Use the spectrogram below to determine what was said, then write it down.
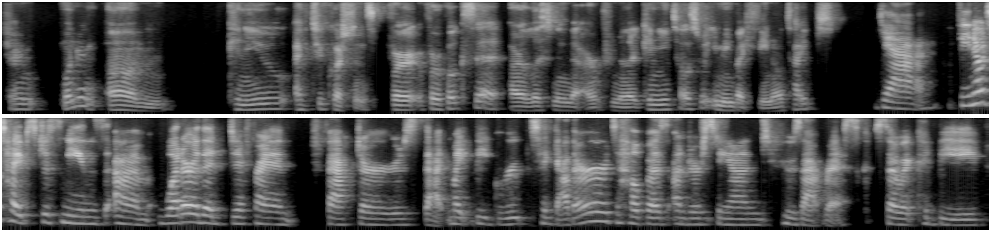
Sure i'm wondering um can you i have two questions. For for folks that are listening that aren't familiar can you tell us what you mean by phenotypes? Yeah. Phenotypes just means um, what are the different factors that might be grouped together to help us understand who's at risk. So it could be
